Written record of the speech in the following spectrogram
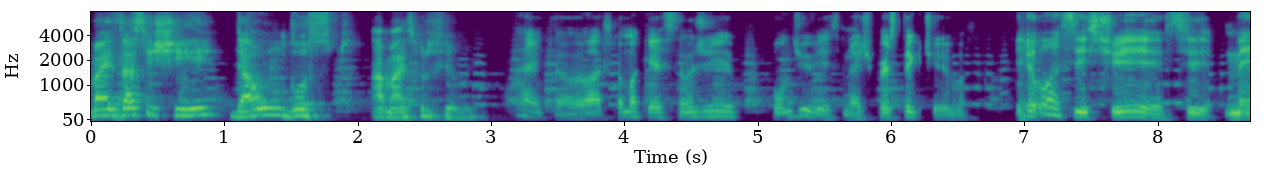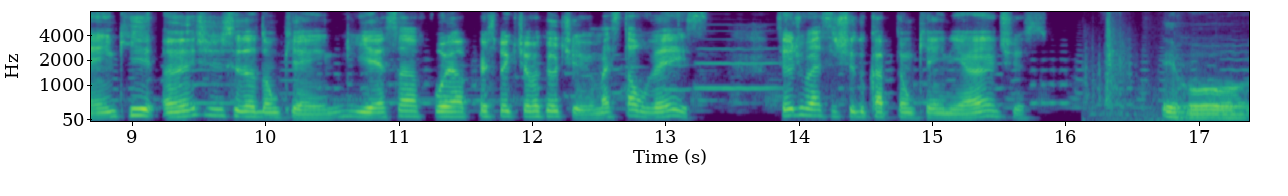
mas assistir dá um gosto a mais pro filme. É, então, eu acho que é uma questão de ponto de vista, né? De perspectiva. Eu assisti esse Mank antes de Cidadão Kane e essa foi a perspectiva que eu tive. Mas talvez, se eu tivesse assistido Capitão Kane antes. Errou.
